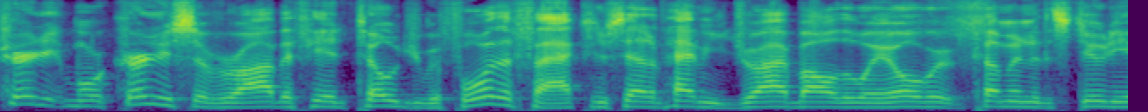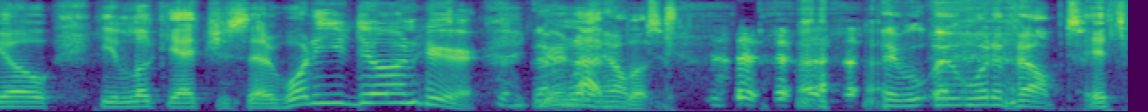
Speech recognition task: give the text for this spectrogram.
courte- more courteous of Rob if he had told you before the fact instead of having you drive all the way over, come into the studio. He looked at you and said, "What are you doing here? You're not have booked." helped. it, it would have helped. It's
